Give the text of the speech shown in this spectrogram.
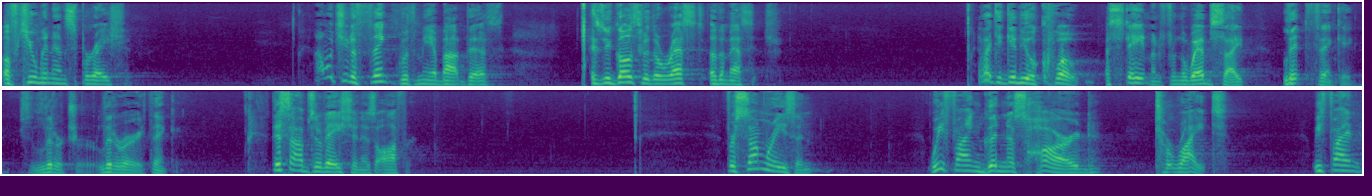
of human inspiration. I want you to think with me about this as we go through the rest of the message. I'd like to give you a quote, a statement from the website Lit Thinking, literature, literary thinking. This observation is offered. For some reason, we find goodness hard to write. We find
